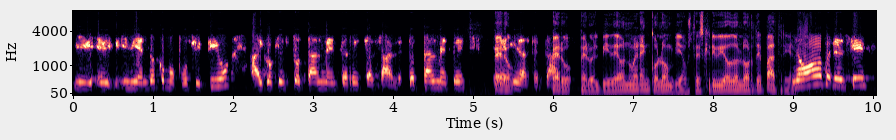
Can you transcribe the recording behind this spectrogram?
y, eh, y viendo como positivo algo que es totalmente rechazable, totalmente eh, Pero, inaceptable. pero, pero el video no era en Colombia. Usted escribió dolor de patria. No, pero es que,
